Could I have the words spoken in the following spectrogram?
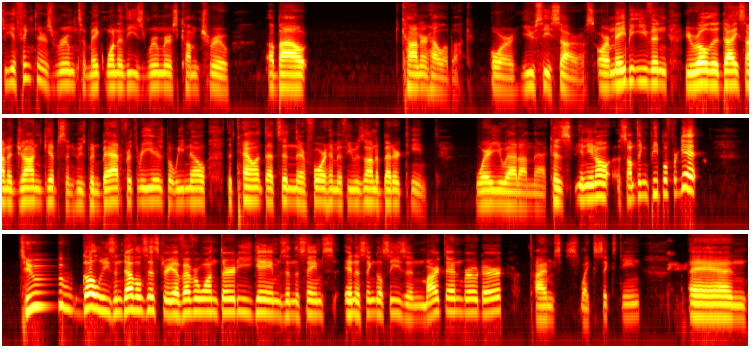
do you think there's room to make one of these rumors come true about Connor Hellebuyck or Juuse Saros, or maybe even you roll the dice on a John Gibson who's been bad for three years, but we know the talent that's in there for him if he was on a better team. Where are you at on that? Because you know something people forget two goalies in Devils history have ever won 30 games in the same in a single season. Martin Brodeur times like 16 and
